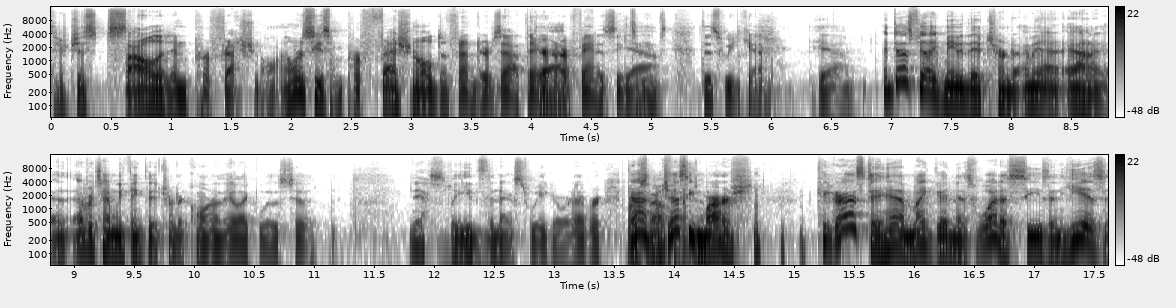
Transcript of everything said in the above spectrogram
they're just solid and professional. I want to see some professional defenders out there in our fantasy Yeah. teams this weekend. Yeah, it does feel like maybe they've turned. I mean, I, I don't know. Every time we think they've turned a corner, they like lose to Yes. Leeds the next week or whatever. God, Southampton. Jesse Marsch, congrats to him. My goodness, what a season. He is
